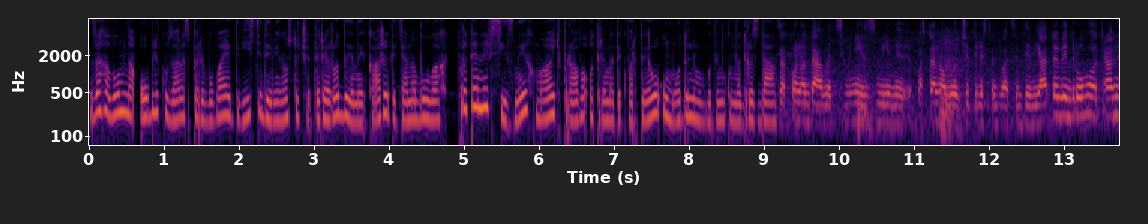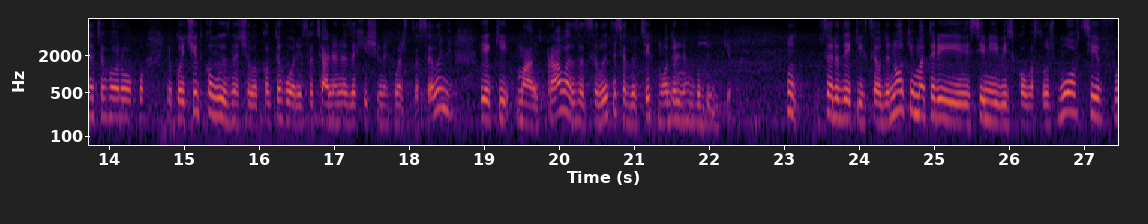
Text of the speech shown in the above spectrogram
Загалом на обліку зараз перебуває 294 родини, каже Тетяна Булах. Проте не всі з них мають право отримати квартиру у модульному будинку на Дрозда. Законодавець вніс зміни постановою 429 від 2 травня цього року, якою чітко визначило категорії соціально незахищених верств населення, які мають право заселитися до цих модульних будинків. Ну, серед яких це одинокі матері, сім'ї військовослужбовців, е,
